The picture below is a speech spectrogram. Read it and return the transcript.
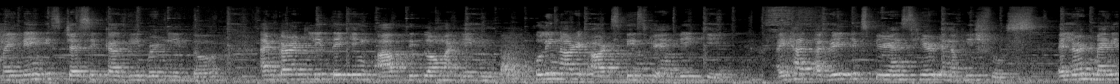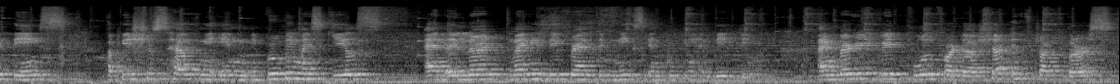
My name is Jessica Di Bernido. I'm currently taking up diploma in culinary arts, pastry, and baking. I had a great experience here in Apicius. I learned many things. Apicius helped me in improving my skills and I learned many different techniques in cooking and baking. I'm very grateful for the chef instructors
